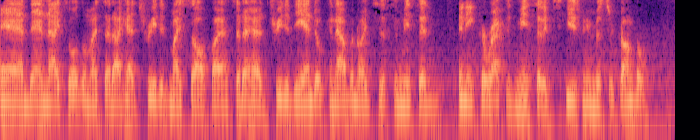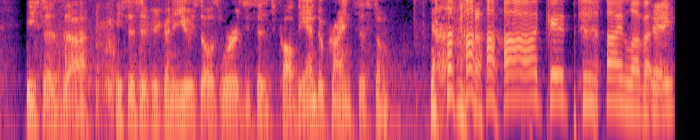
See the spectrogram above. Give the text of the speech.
And then I told him, I said I had treated myself. I said I had treated the endocannabinoid system. He said, and he corrected me. He said, "Excuse me, Mr. Kungel." He says, uh, he says if you're going to use those words, he says it's called the endocrine system. Good. I love it. Okay,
